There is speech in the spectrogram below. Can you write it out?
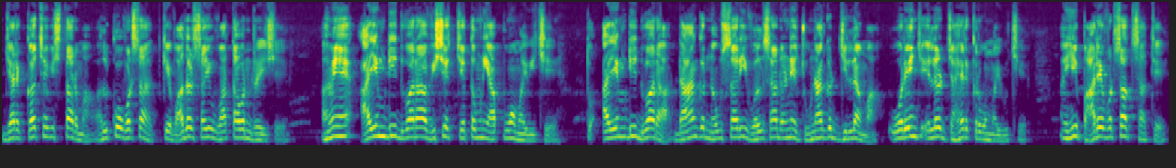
જ્યારે કચ્છ વિસ્તારમાં હલકો વરસાદ કે વાદળછાયું વાતાવરણ રહેશે હવે આઈએમડી દ્વારા વિશેષ ચેતવણી આપવામાં આવી છે. તો આઈએમડી દ્વારા ડાંગ, નવસારી, વલસાડ અને જૂનાગઢ જિલ્લામાં ઓરેન્જ એલર્ટ જાહેર કરવામાં આવ્યું છે. અહીં ભારે વરસાદ સાથે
